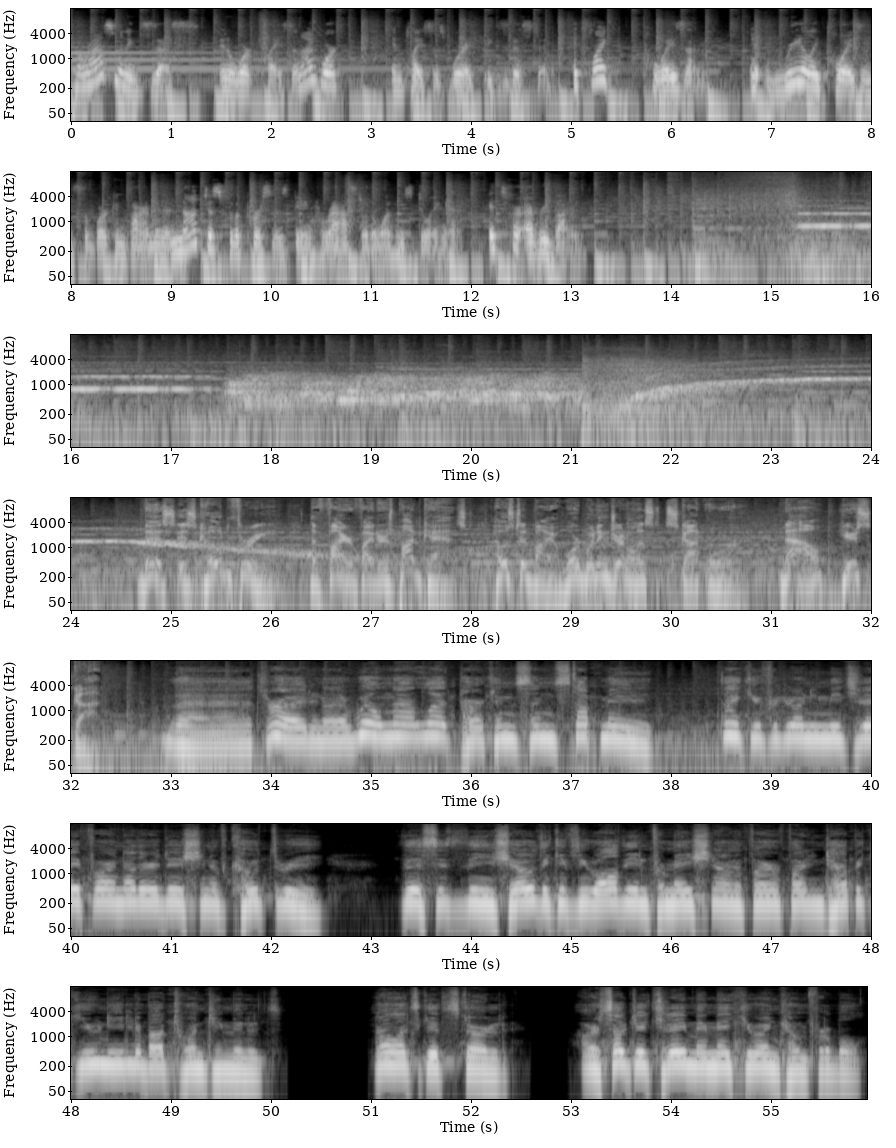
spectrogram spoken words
Harassment exists in a workplace, and I've worked in places where it existed. It's like poison. It really poisons the work environment, and not just for the person who's being harassed or the one who's doing it, it's for everybody. This is Code 3, the Firefighters Podcast, hosted by award winning journalist Scott Orr. Now, here's Scott. That's right, and I will not let Parkinson stop me. Thank you for joining me today for another edition of Code 3. This is the show that gives you all the information on a firefighting topic you need in about 20 minutes. Now let's get started. Our subject today may make you uncomfortable.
